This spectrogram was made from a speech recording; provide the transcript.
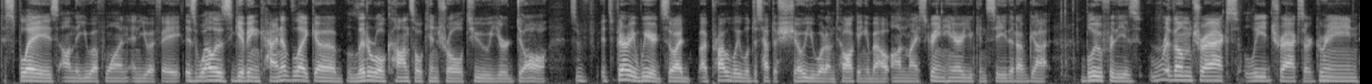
displays on the UF1 and UF8, as well as giving kind of like a literal console control to your DAW. It's, it's very weird, so I'd, I probably will just have to show you what I'm talking about. On my screen here, you can see that I've got blue for these rhythm tracks, lead tracks are green.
